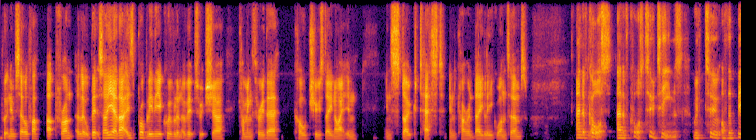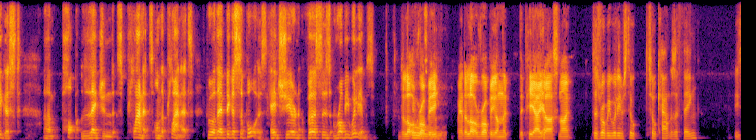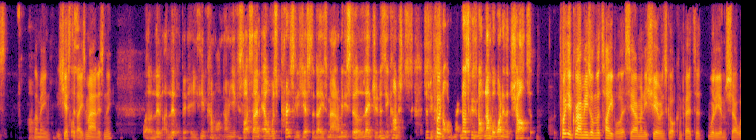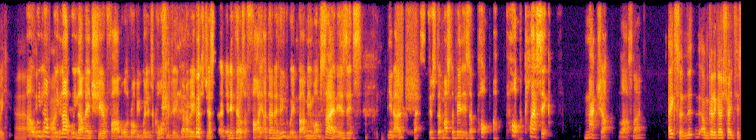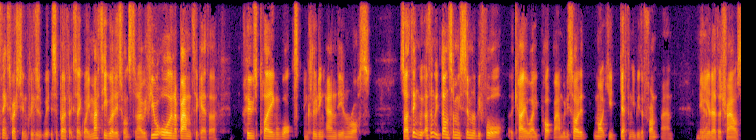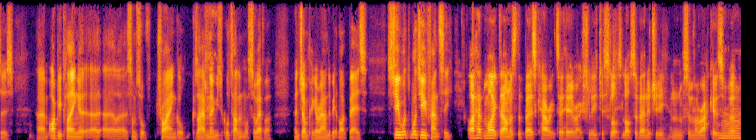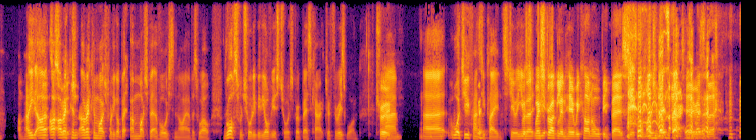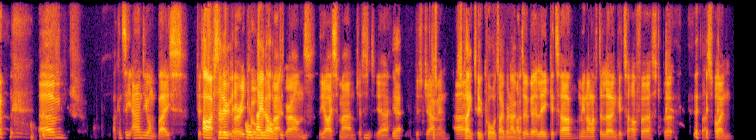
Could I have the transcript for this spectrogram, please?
putting himself up up front a little bit. So yeah, that is probably the equivalent of Ipswich uh, coming through their cold Tuesday night in in Stoke test in current day League One terms. and of course, and of course, two teams with two of the biggest um, pop legends planets on the planet, who are their biggest supporters: Ed Sheeran versus Robbie Williams. A lot of Ooh. Robbie. We had a lot of Robbie on the, the PA Yeah. last night. Does Robbie Williams still still count as a thing? He's, Oh, I mean, he's yesterday's man, isn't he? Well, a little, a little bit, Heath. Come on. I mean, it's like saying Elvis Presley's yesterday's man. I mean, he's still a legend, isn't he? You can't just just because Put- he's not not because he's not number one in the charts. Put your Grammys on the table. Let's see how many Sheeran's got compared to Williams, shall we? Uh, Oh, we we'll love, we it. love, we love Ed Sheeran far more than Robbie Williams. Of course we do. But I mean, it's just, and if there was a fight, I don't know who'd win. But I mean, what I'm saying is, it's, you know, that's just that must have been. It's a pop, a pop classic matchup last night. Excellent. I'm going to go straight to this next question because it's a perfect segue. Matty Willis wants to know if you were all in a band together, who's playing what, including Andy and Ross. So I think we, I think we've done something similar before. The KOA pop band. We decided, Mike, you'd definitely be the front man in Yeah. your leather trousers. Um, I'd be playing a, a, a, some sort of triangle because I have no musical talent whatsoever, and jumping around a bit like Bez. Stu, what what do you fancy? I had Mike down as the Bez character here, actually. Just lots lots of energy and some maracas, but Mm. I'm happy. I, to I reckon. I reckon Mike's probably got be- a much better voice than I have as well. Ross would surely be the obvious choice for a Bez character if there is one. True. Um, uh, what do you fancy playing, Stu? Are you, we're, uh, we're you- struggling here. We can't all be Bez. There's not much of a here, is there? um, I can see Andy on bass. Just Oh, absolutely. Very, All cool day in the long. Just- The Iceman, just yeah, Yeah. just jamming. just Um, playing two chords over and over? I'll do a bit of lead guitar. I mean, I'll have to learn guitar first, but that's fine.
